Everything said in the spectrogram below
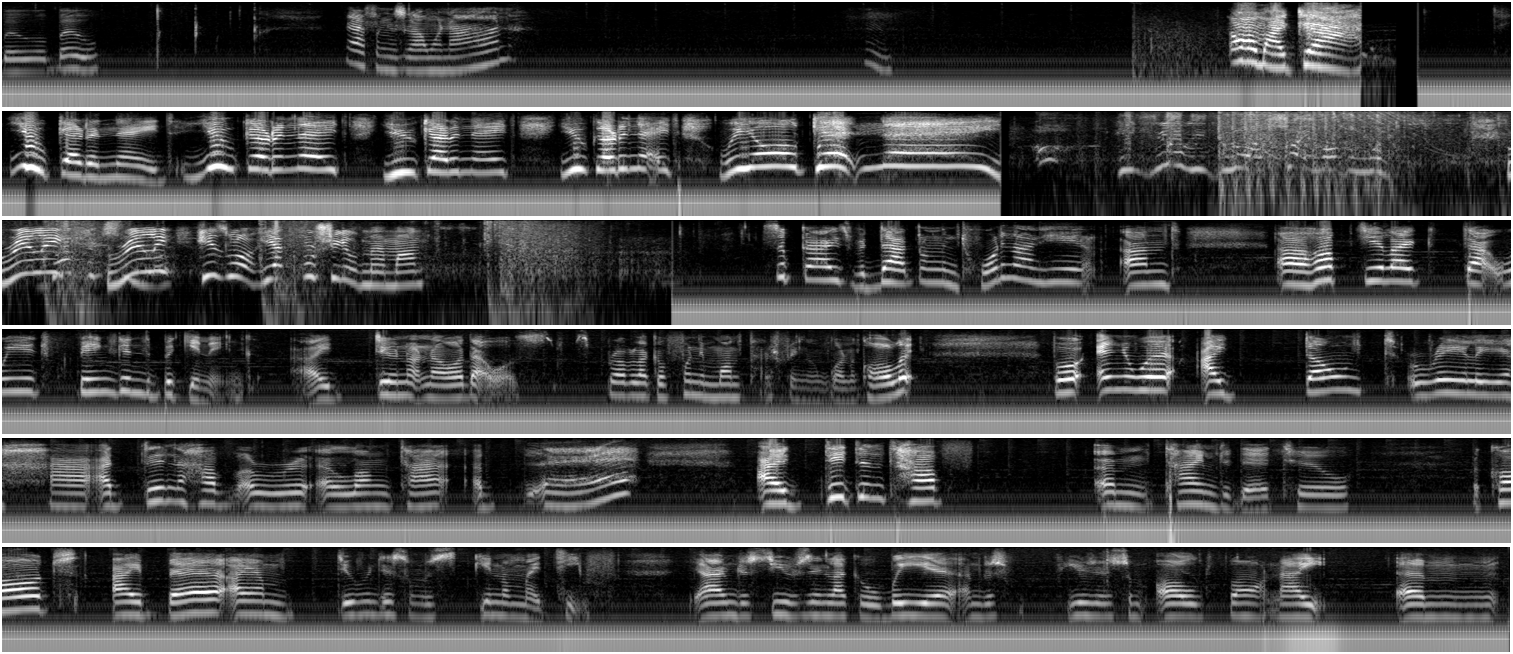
Boo boo. Nothing's going on. Hmm. Oh my god! You get a nade. You get a nade. You get a nade. You get a nade. We all get nade. He he blew, I shot him out the wood. Really? Really? He's low. He had full shield, my man. Sup guys, Redacton29 here, and I hope you like that weird thing in the beginning. I do not know what that was. It's probably like a funny montage thing I'm gonna call it. But anyway, I don't really I didn't have a, a long time. Uh, I didn't have um time today to record. I bet I am doing this with skin on my teeth. I'm just using like a weird. I'm just using some old Fortnite um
